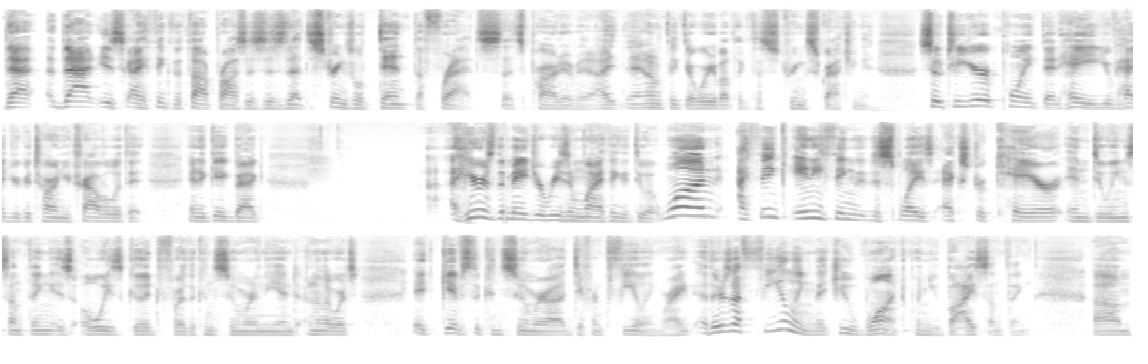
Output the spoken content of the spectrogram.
that that is I think the thought process is that the strings will dent the frets. That's part of it. I, I don't think they're worried about like the string scratching it. So to your point that hey, you've had your guitar and you travel with it in a gig bag, here's the major reason why I think they do it. One, I think anything that displays extra care in doing something is always good for the consumer in the end. In other words, it gives the consumer a different feeling, right? There's a feeling that you want when you buy something. Um,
